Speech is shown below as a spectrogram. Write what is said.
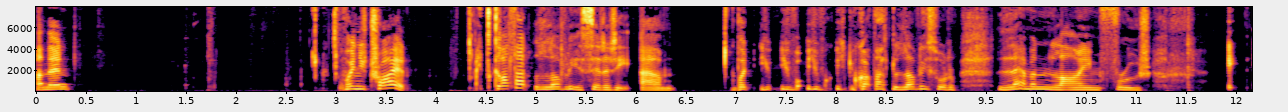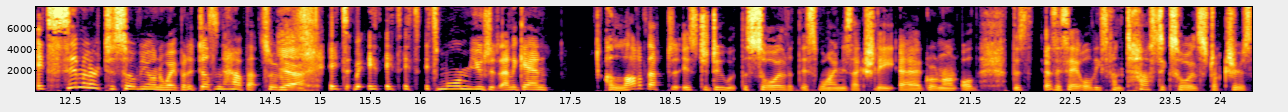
And then when you try it, it's got that lovely acidity. Um, but you, you've you've you've got that lovely sort of lemon lime fruit. It, it's similar to Sauvignon away, but it doesn't have that sort of. Yeah. It's it, it, it's it's more muted, and again, a lot of that is to do with the soil that this wine is actually uh, grown on. All this, as I say, all these fantastic soil structures,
